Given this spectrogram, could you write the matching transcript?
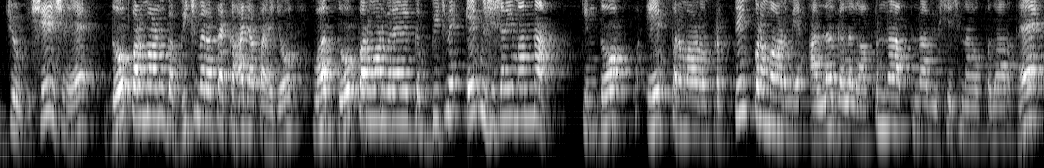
जो विशेष है, दो परमाणु का बीच में रहता है, कहा जाता है जो, वह दो परमाणु रहने के बीच में एक विशेष नहीं मानना। किंतु एक परमाणु प्रत्येक परमाणु में अलग अलग अपना अपना विशेष नाम पदार्थ है,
